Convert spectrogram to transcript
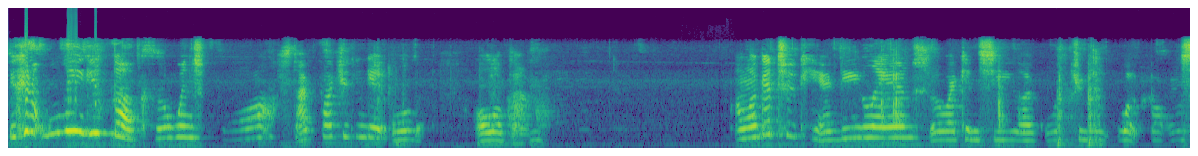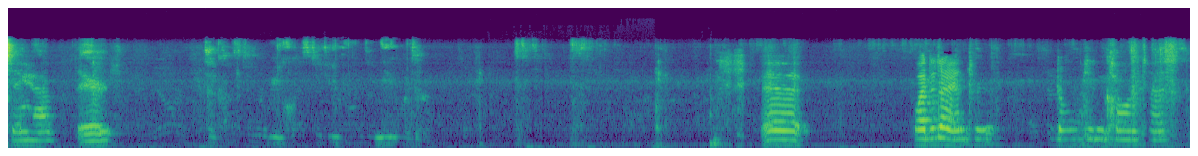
You can only get the Kerwin's Frost. I thought you can get all, all of them. I'm gonna get to Candyland so I can see like what you what balls they have there. Uh, why did I enter dunking contest?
